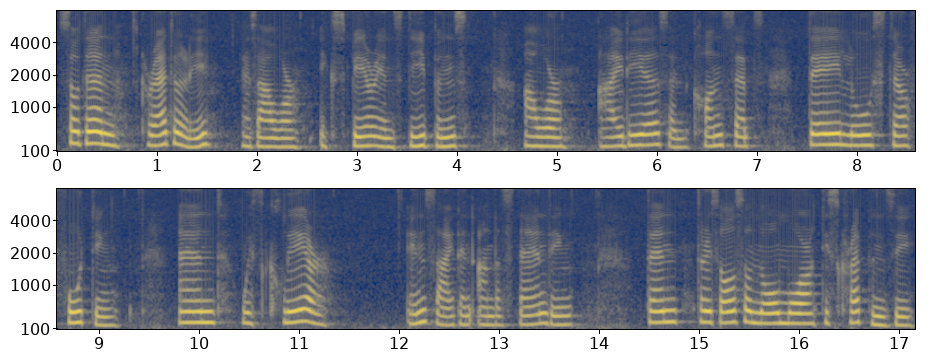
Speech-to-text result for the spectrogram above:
So then, gradually, as our experience deepens, our ideas and concepts they lose their footing, and with clear insight and understanding, then there is also no more discrepancy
